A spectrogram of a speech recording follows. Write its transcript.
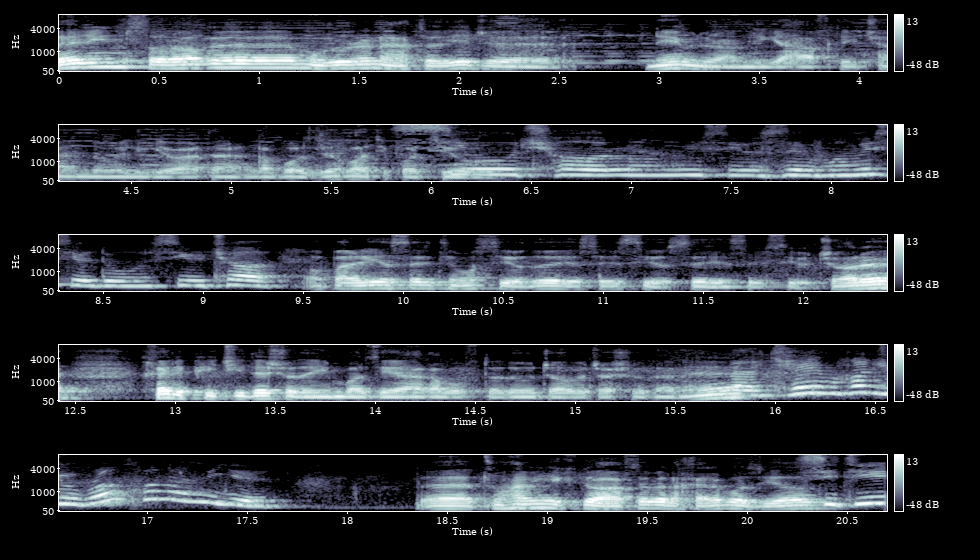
بریم سراغ مرور نتایج نمی‌دونم دیگه هفته چند دومه لیگ برتر انقدر بازی قاطی پاتی و 34 33 32 34 برای یه سری تیم‌ها 32 یه سری 33 یه سری 34 خیلی پیچیده شده این بازی عقب افتاده و جابجا شدنه. و کی می‌خوان جبران کنن دیگه. تو همین یک دو هفته بالاخره بازی ها سیتی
